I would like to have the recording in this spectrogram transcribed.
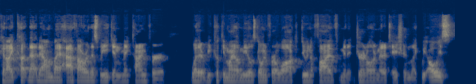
could i cut that down by a half hour this week and make time for whether it be cooking my own meals going for a walk doing a five minute journal or meditation like we always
